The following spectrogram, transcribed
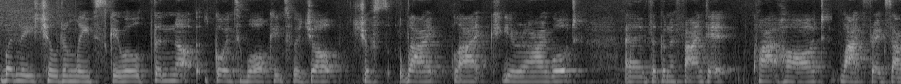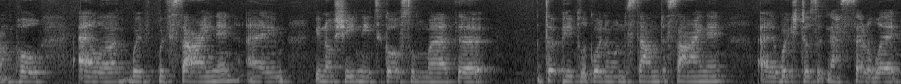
When these children leave school, they're not going to walk into a job just like like you or I would. Uh, they're going to find it quite hard. Like for example, Ella with with signing. Um, you know, she'd need to go somewhere that that people are going to understand a signing, uh, which doesn't necessarily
